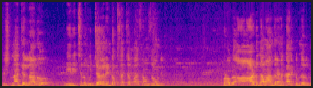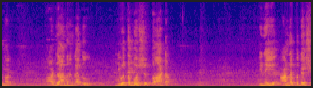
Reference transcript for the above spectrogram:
కృష్ణా జిల్లాలో మీరు ఇచ్చిన ఉద్యోగాలు ఏంటి ఒకసారి చెప్పాల్సిన అవసరం ఉంది. ఇప్పుడు ఒక ఆడుదాం ఆంధ్ర అనే కార్యక్రమం జరుగుతున్నారు. ఆడుదాం ఆంధ్రం కాదు యువత భవిష్యత్తు ఆట. ఇది ఆంధ్రప్రదేశ్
